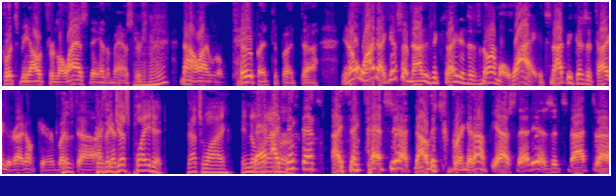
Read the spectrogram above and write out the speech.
puts me out for the last day of the Masters. Mm-hmm. Now I will tape it, but uh, you know what? I guess I'm not as excited as normal. Why? It's not because of Tiger. I don't care, but uh, because I they guess just played it. That's why in November. that- I think that's I think that's it. Now that you bring it up, yes, that is. It's not uh,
